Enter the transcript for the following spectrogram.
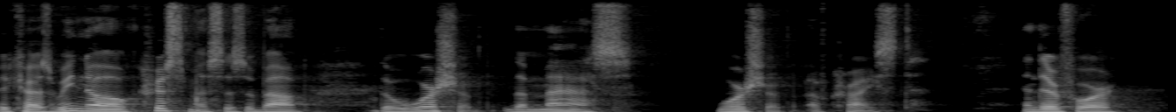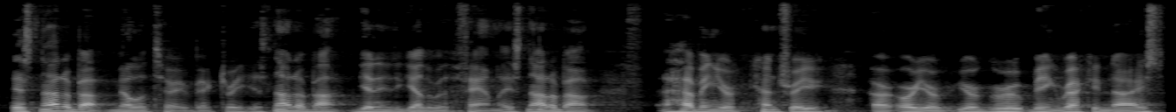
because we know Christmas is about the worship, the mass worship of Christ. And therefore, it's not about military victory. It's not about getting together with family. It's not about having your country or, or your, your group being recognized.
